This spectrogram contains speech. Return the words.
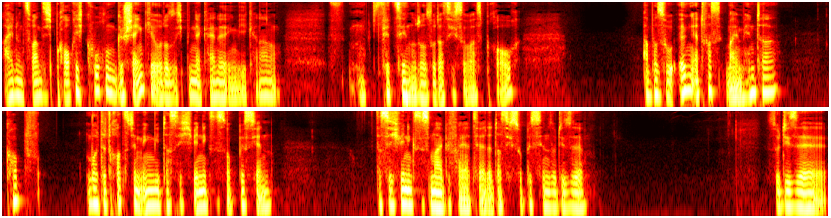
21, brauche ich Kuchen, Geschenke oder so. Ich bin ja keine irgendwie, keine Ahnung, 14 oder so, dass ich sowas brauche. Aber so irgendetwas in meinem Hinterkopf wollte trotzdem irgendwie, dass ich wenigstens so ein bisschen, dass ich wenigstens mal gefeiert werde, dass ich so ein bisschen so diese, so diese,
